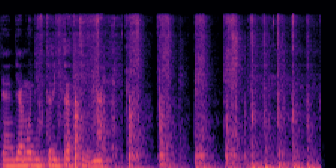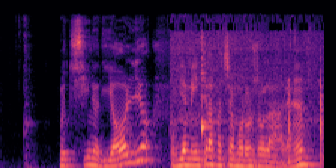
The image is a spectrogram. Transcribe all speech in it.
E andiamo di tritatine. Goccino di olio, ovviamente la facciamo rosolare, eh?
